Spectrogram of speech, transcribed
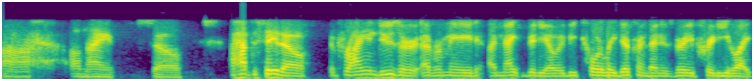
uh, all night. So I have to say though, if Ryan Duzer ever made a night video, it'd be totally different than his very pretty like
